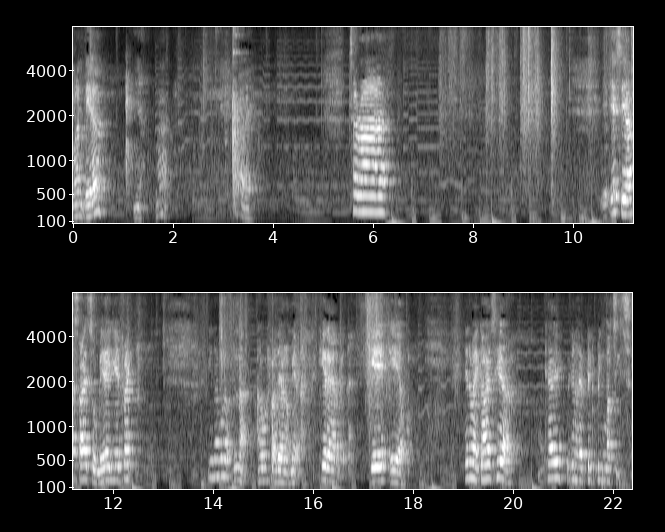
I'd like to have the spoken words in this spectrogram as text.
One there. Yeah, right. Right. Ta-ra! Esse é a size of me, yeah, if I, you know what, no, I will fall down a minute. Get out of it. Get out. Anyway, guys, here, okay, we're gonna have big, big mussies.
